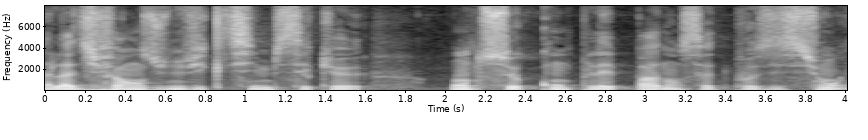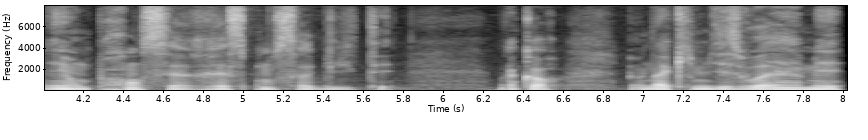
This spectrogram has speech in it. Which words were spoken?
la différence d'une victime, c'est que on ne se complaît pas dans cette position et on prend ses responsabilités. D'accord? Il y en a qui me disent Ouais, mais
